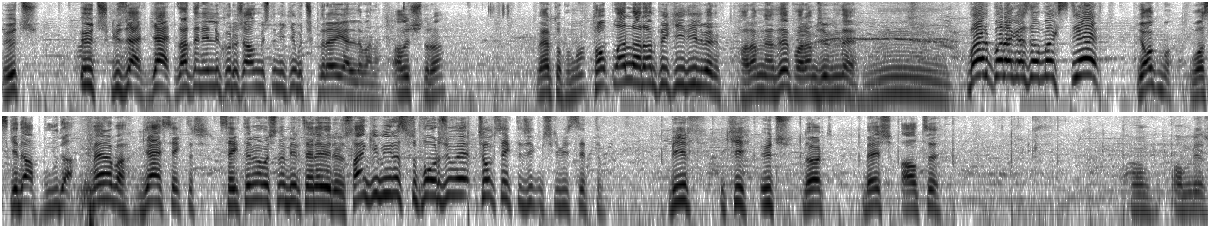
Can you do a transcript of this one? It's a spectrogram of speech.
3. 3 güzel gel. Zaten 50 kuruş almıştım 2,5 liraya geldi bana. Al 3 lira. Ver topumu. Toplarla aram pek iyi değil benim. Param nerede? Param cebimde. Hmm. Var para kazanmak isteyen. Yok mu? Vaskida Buda. Merhaba, gel sektir. Sektirme başına 1 TL veriyoruz. Sanki biri sporcu ve çok sektirecekmiş gibi hissettim. 1, 2, 3, 4, 5, 6, 10, 11, 17,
